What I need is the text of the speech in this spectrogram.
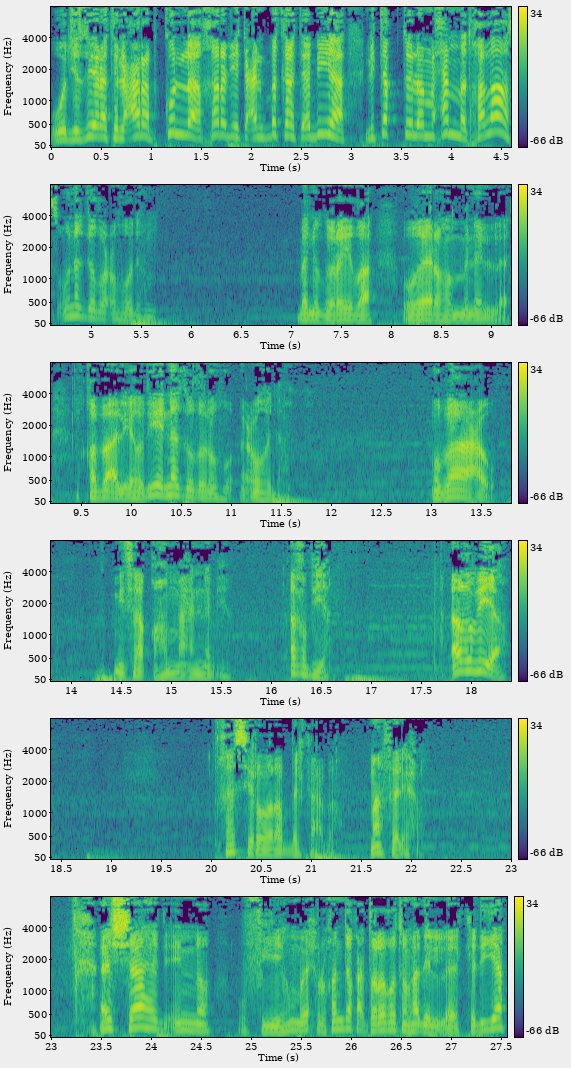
وجزيرة العرب كلها خرجت عن بكرة أبيها لتقتل محمد. خلاص ونقضوا عهودهم. بنو قريظة وغيرهم من القبائل اليهودية نقضوا عهودهم وباعوا ميثاقهم مع النبي. أغبياء. أغبياء. خسروا رب الكعبة. ما فرحوا. الشاهد إنه وفي هم يحفروا الخندق اعترضتهم هذه الكدية.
